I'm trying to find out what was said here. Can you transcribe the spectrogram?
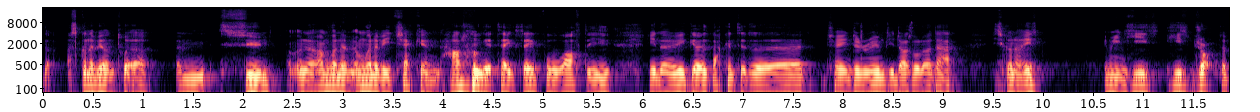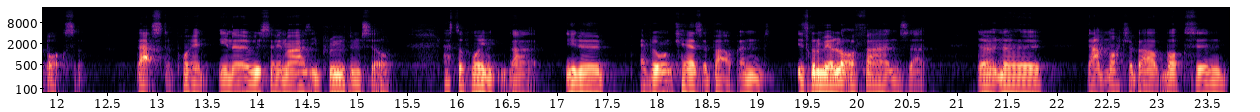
that's gonna be on Twitter um, soon. You know, I'm gonna I'm gonna be checking how long it takes Jake Paul after he you know he goes back into the changing rooms. He does all of that. He's gonna he's I mean he's he's dropped a boxer. That's the point. You know we're saying well, has he proved himself? That's the point that you know everyone cares about, and it's gonna be a lot of fans that don't know that much about boxing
